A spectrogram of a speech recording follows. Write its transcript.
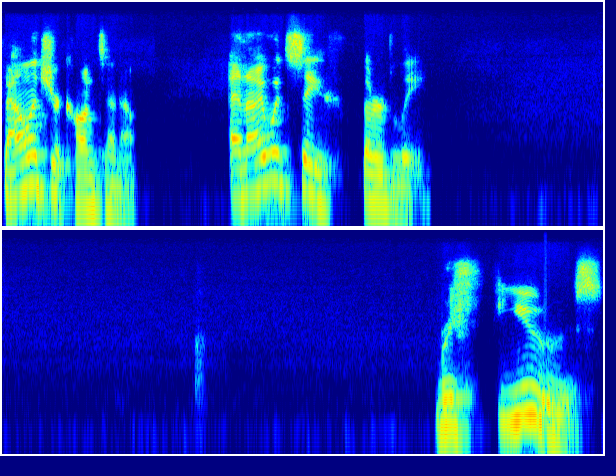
Balance your content out. And I would say, thirdly, refuse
